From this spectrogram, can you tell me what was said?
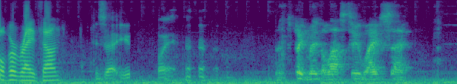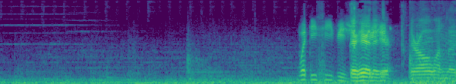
Over right zone. Is that you? Boy? It's been me the last two waves, so What DC vision? They're here, they're here. They're all on the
